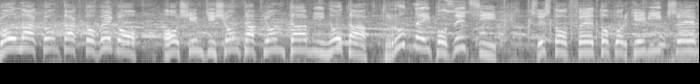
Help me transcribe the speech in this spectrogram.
Gola kontaktowego. 85 minuta w trudnej pozycji. Krzysztof e, Toporkiewicz em,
